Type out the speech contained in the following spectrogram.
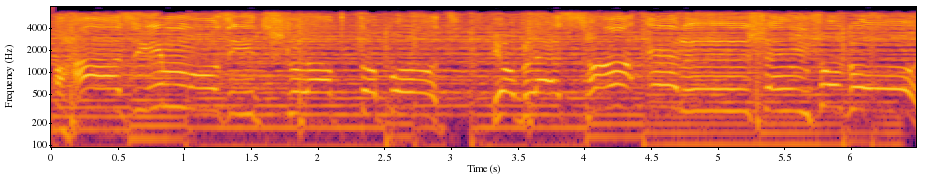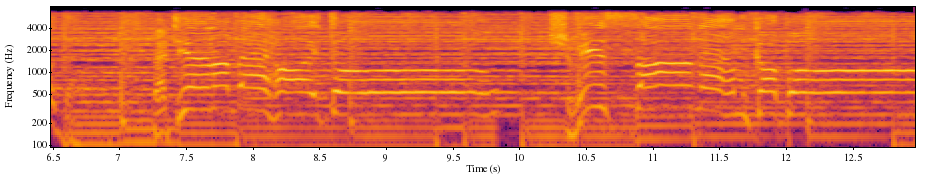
a házi mozit s laptopot. Jobb lesz, ha erősen fogod, mert jön a behajtó, s vissza nem kapod.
